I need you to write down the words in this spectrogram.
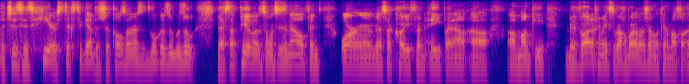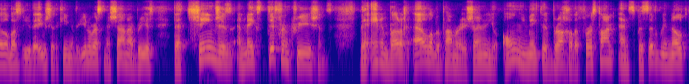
which is his hair sticks together. She calls her Zubazu. Vesapil, and someone sees an elephant, or Vesakoif, an ape, an, uh, a monkey. Bevarach, he makes the Baruch Baruch Hashem, Lakin Malcha Olam, blessed you, the Abish, the King of the universe, Meshana, Brias, that changes and makes different creations. The Einim Baruch Ella Bepamar you only make the bracha the first time, and specifically note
